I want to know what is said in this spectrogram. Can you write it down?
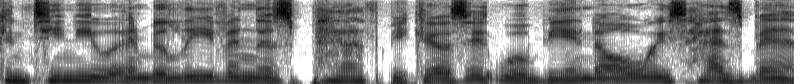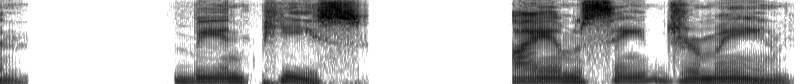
Continue and believe in this path because it will be and always has been. Be in peace. I am Saint Germain.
